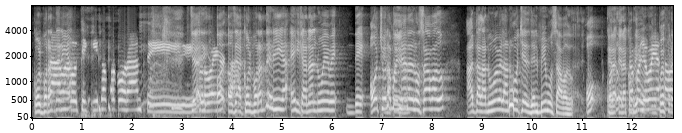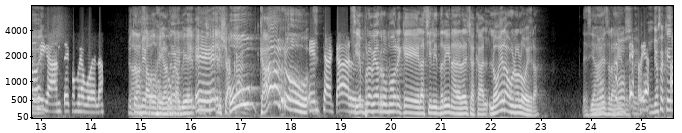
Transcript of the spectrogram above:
corporán Sábado, tenía. chiquito corporante. Sí, pero ven o, sea, corporán tenía el canal 9 de 8 de la mañana de los sábados hasta las 9 de la noche del mismo sábado. Oh, Era, era No, pues corrido. yo veía sábado Freddy. gigante con mi abuela. Yo Ah, también. sábado con- gigante con también. El, el- Eh, el chacal. ¡Un carro! El chacal. Siempre había rumores que la chilindrina era el chacal. ¿Lo era o no lo era? Decían No, eso la no gente. sé. Yo sé que don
